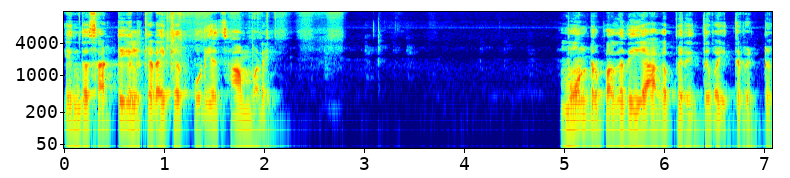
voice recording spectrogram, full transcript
இந்த சட்டியில் கிடைக்கக்கூடிய சாம்பலை மூன்று பகுதியாக பிரித்து வைத்துவிட்டு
